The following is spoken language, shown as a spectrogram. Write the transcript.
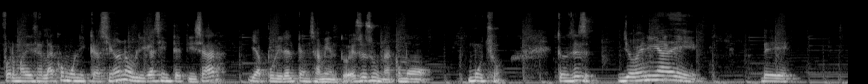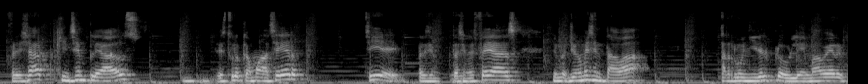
formalizar la comunicación obliga a sintetizar y a pulir el pensamiento. Eso es una, como mucho. Entonces, yo venía de, de Fresh App, 15 empleados, esto es lo que vamos a hacer, sí, eh, presentaciones feas, yo no, yo no me sentaba a reunir el problema, a ver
